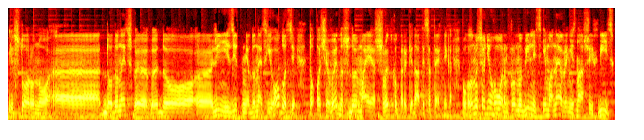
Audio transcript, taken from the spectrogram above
і в сторону е, до Донецької е, до е, лінії зіткнення в Донецькій області, то очевидно сюди має швидко перекидатися техніка. Бо коли ми сьогодні говоримо про мобільність і маневреність наших військ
